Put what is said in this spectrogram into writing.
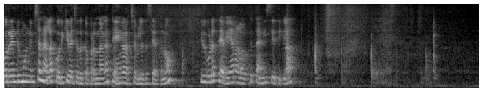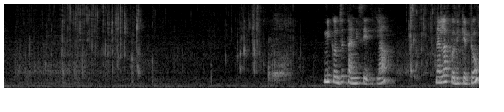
ஒரு ரெண்டு மூணு நிமிஷம் நல்லா கொதிக்க வச்சதுக்கப்புறம் தாங்க தேங்காய் அரைச்ச விழுது சேர்த்தணும். இது கூட தேவையான அளவுக்கு தண்ணி சேர்த்திக்கலாம். இனி கொஞ்சம் தண்ணி சேர்த்திக்கலாம். நல்லா கொதிக்கட்டும்.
